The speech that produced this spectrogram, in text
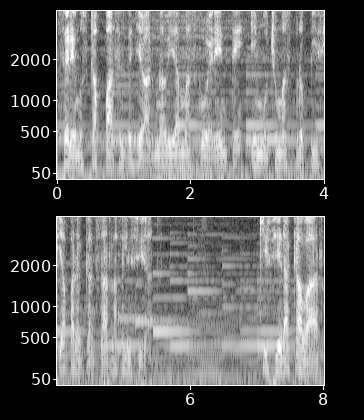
seremos capaces de llevar una vida más coherente y mucho más propicia para alcanzar la felicidad. Quisiera acabar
